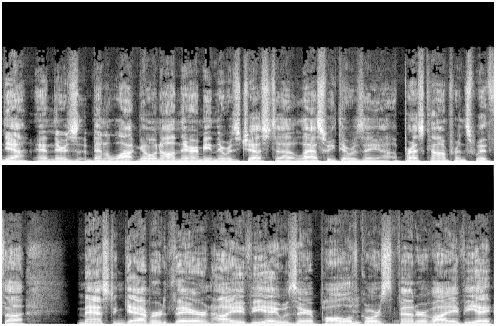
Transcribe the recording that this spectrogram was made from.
Yeah, and there's been a lot going on there. I mean, there was just uh, last week there was a, a press conference with uh, Mast and Gabbard there, and IAVA was there. Paul, of course, the founder of IAVA.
